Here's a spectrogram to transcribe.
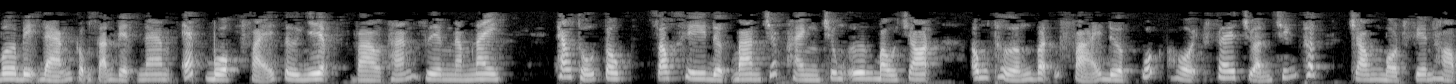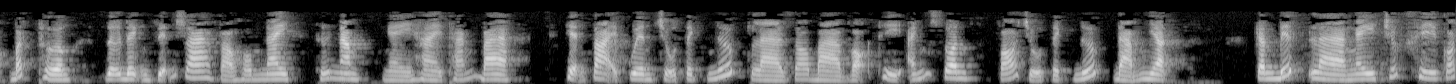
vừa bị Đảng Cộng sản Việt Nam ép buộc phải từ nhiệm vào tháng riêng năm nay. Theo thủ tục, sau khi được Ban chấp hành Trung ương bầu chọn, ông Thưởng vẫn phải được Quốc hội phê chuẩn chính thức trong một phiên họp bất thường dự định diễn ra vào hôm nay thứ Năm ngày 2 tháng 3. Hiện tại quyền Chủ tịch nước là do bà Võ Thị Ánh Xuân, Phó Chủ tịch nước đảm nhận. Cần biết là ngay trước khi có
